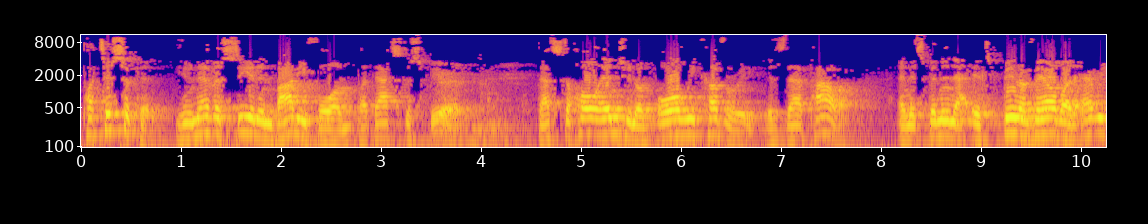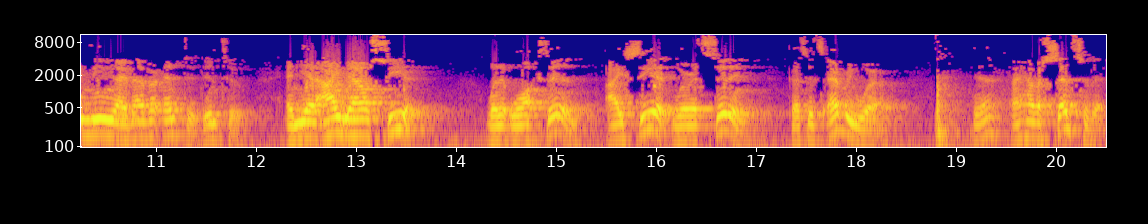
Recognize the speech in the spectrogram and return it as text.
participant. You never see it in body form, but that's the spirit. That's the whole engine of all recovery, is that power. And it's been in that, it's been available at every meeting I've ever entered into. And yet I now see it when it walks in. I see it where it's sitting because it's everywhere. Yeah? I have a sense of it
